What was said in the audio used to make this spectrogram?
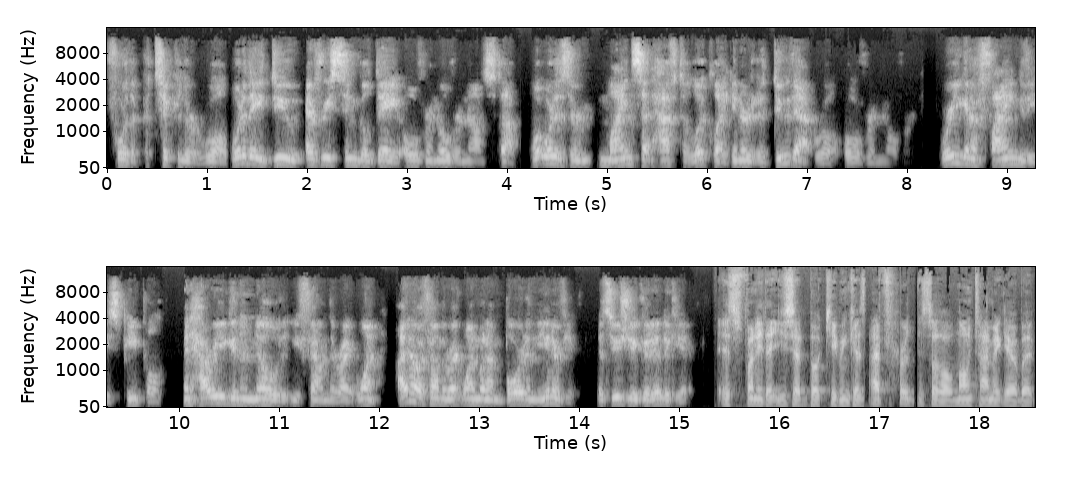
for the particular role? What do they do every single day over and over nonstop? What, what does their mindset have to look like in order to do that role over and over? Where are you going to find these people? And how are you going to know that you found the right one? I know I found the right one when I'm bored in the interview. It's usually a good indicator. It's funny that you said bookkeeping because I've heard this a long time ago, but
